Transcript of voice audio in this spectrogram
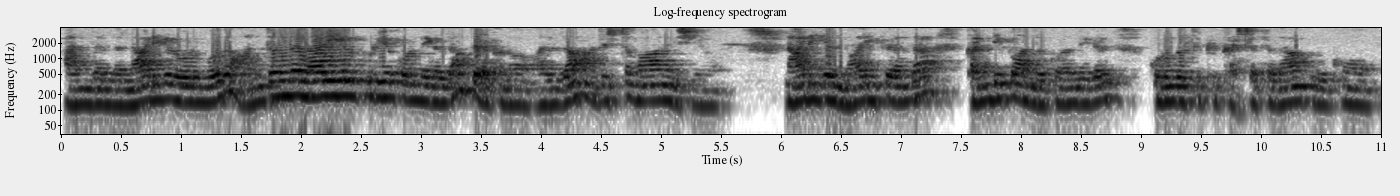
அந்தந்த நாடிகள் ஓடும்போது அந்தந்த நாடிகளுக்குரிய குழந்தைகள் தான் பிறக்கணும். அதுதான் அதிர்ஷ்டமான விஷயம். நாடிகள் மாறி பிறந்தா கண்டிப்பா அந்த குழந்தைகள் குடும்பத்துக்கு கஷ்டத்தை தான் கொடுக்கும்.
